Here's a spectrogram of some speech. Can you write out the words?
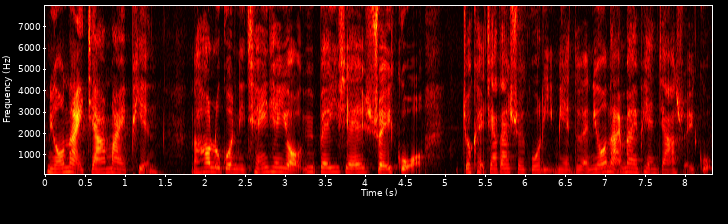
牛奶加麦片。然后，如果你前一天有预备一些水果，就可以加在水果里面，对不对？牛奶麦片加水果，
